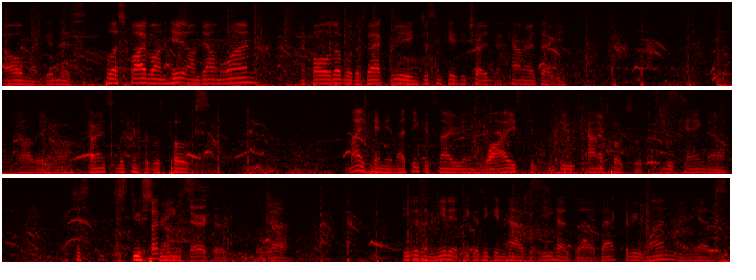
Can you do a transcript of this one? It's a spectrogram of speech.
Oh my goodness. Plus five on hit on down one, and followed up with a back three just in case he tried counter attacking. Oh, there you go. Tyrant's looking for those pokes. My opinion, I think it's not even wise to do counter pokes with Liu Kang now. Just just do Depends on the strings. character. But yeah. He doesn't need it because he can have he has uh, back three one and he has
